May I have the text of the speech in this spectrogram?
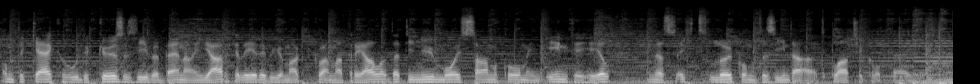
om te kijken hoe de keuzes die we bijna een jaar geleden hebben gemaakt qua materialen, dat die nu mooi samenkomen in één geheel. En dat is echt leuk om te zien dat het plaatje klopt eigenlijk.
